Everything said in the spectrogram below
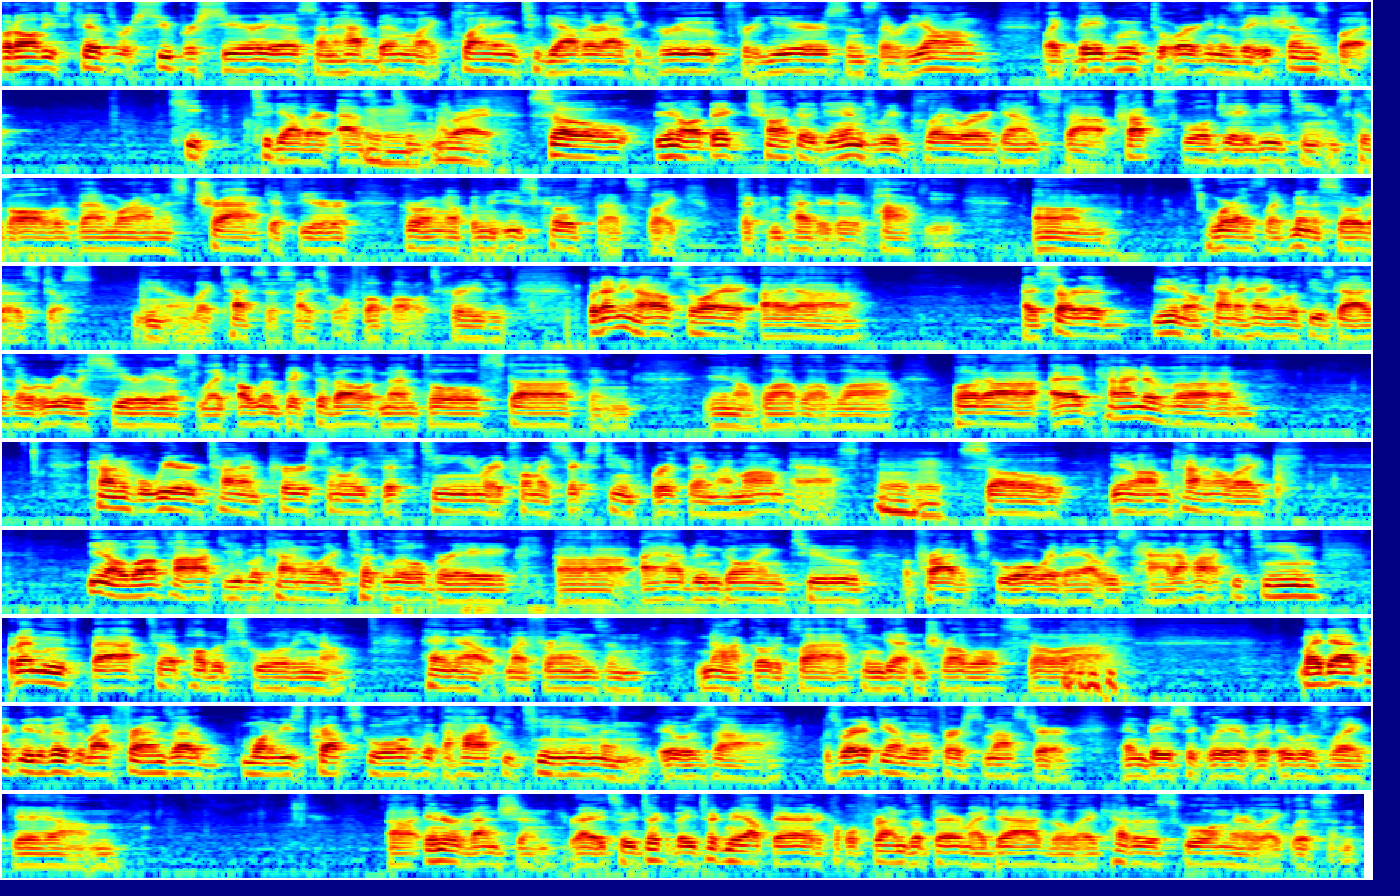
But all these kids were super serious and had been like playing together as a group for years since they were young. Like they'd moved to organizations, but keep together as a team. Right. So, you know, a big chunk of the games we'd play were against uh, prep school JV teams because all of them were on this track. If you're growing up in the East Coast, that's like the competitive hockey. Um, whereas, like, Minnesota is just, you know, like Texas high school football. It's crazy. But anyhow, so I, I, uh, I started, you know, kind of hanging with these guys that were really serious, like Olympic developmental stuff and, you know, blah, blah, blah. But uh, I had kind of, um, kind of a weird time personally, 15, right before my 16th birthday, my mom passed. So, you know, I'm kind of like, you know, love hockey, but kind of like took a little break. Uh, I had been going to a private school where they at least had a hockey team, but I moved back to a public school to, you know, hang out with my friends and not go to class and get in trouble. So, uh, my dad took me to visit my friends at a, one of these prep schools with the hockey team, and it was uh, it was right at the end of the first semester, and basically it, wa- it was like a um, uh, intervention, right? So he took they took me up there. I had a couple friends up there. My dad, the like head of the school, and they're like, "Listen,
